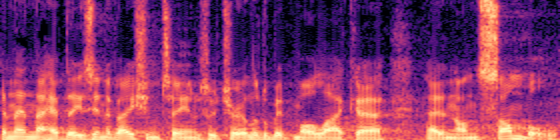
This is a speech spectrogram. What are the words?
and then they have these innovation teams which are a little bit more like a, an ensemble.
